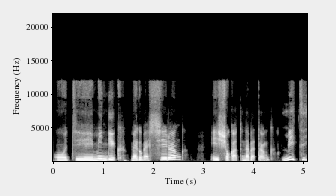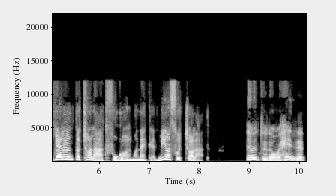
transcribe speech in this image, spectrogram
hogy mindig megbeszélünk, és sokat nevetünk. Mit jelent a család fogalma neked? Mi az, hogy család? Nem tudom, helyzet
